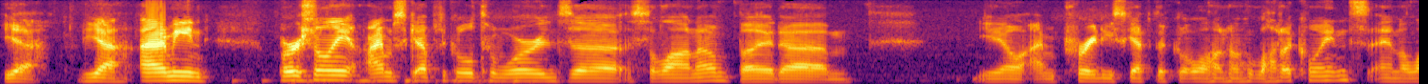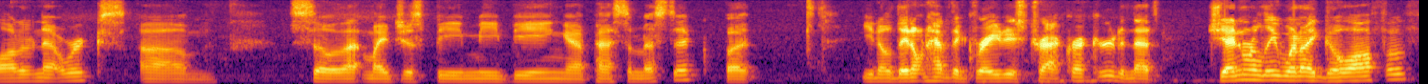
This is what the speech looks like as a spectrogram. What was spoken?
Yeah. Yeah. I mean, personally, I'm skeptical towards uh, Solana, but, um, you know, I'm pretty skeptical on a lot of coins and a lot of networks. Um, so that might just be me being uh, pessimistic, but, you know, they don't have the greatest track record, and that's generally what I go off of.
